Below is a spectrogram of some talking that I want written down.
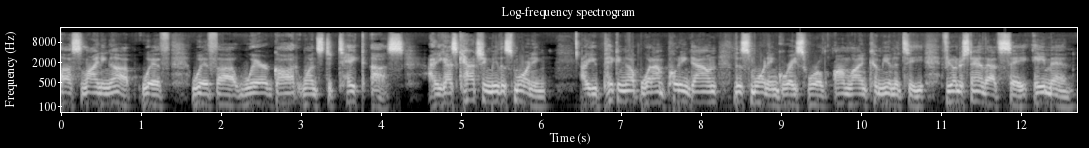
us lining up with with uh, where God wants to take us. Are you guys catching me this morning? Are you picking up what I'm putting down this morning, Grace World Online Community? If you understand that, say Amen.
